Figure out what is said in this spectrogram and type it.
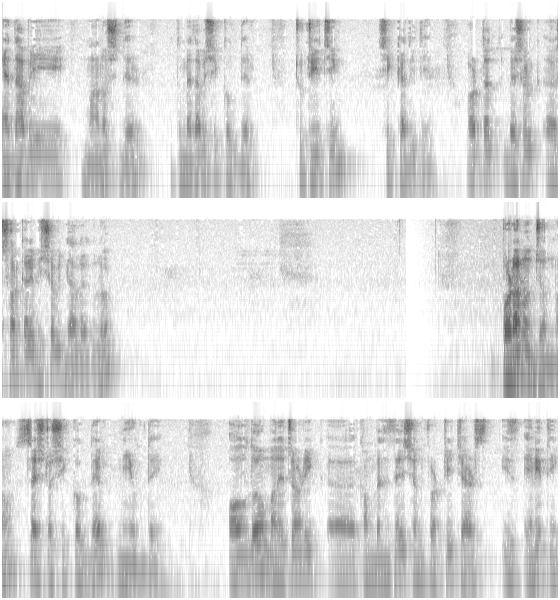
মেধাবী মানুষদের মেধাবী শিক্ষকদের টু টিচিং শিক্ষা দিতে। অর্থাৎ বেসর, সরকারি বিশ্ববিদ্যালয়গুলো পড়ানোর জন্য শ্রেষ্ঠ শিক্ষকদের নিয়োগ দেয়। Although monetary uh, compensation for teachers is anything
